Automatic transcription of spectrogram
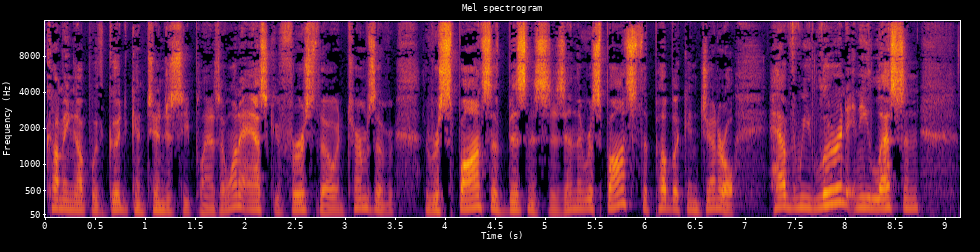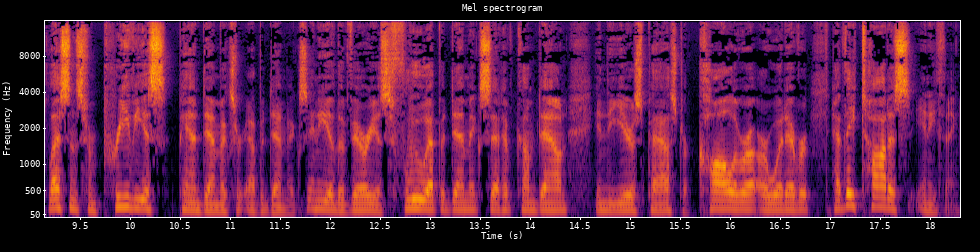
coming up with good contingency plans. I want to ask you first, though, in terms of the response of businesses and the response to the public in general, have we learned any lesson lessons from previous pandemics or epidemics? Any of the various flu epidemics that have come down in the years past, or cholera, or whatever? Have they taught us anything?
